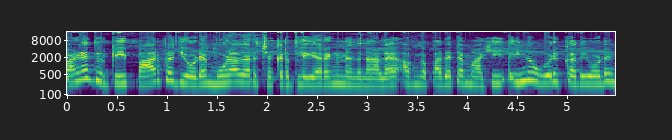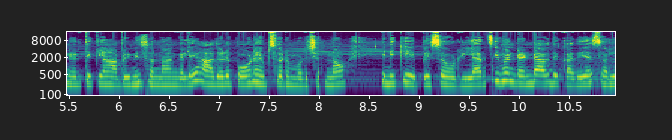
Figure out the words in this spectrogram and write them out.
வனதுர்க்கை பார்வதியோட மூலாதார சக்கரத்தில் இறங்குனதுனால அவங்க பதட்டமாகி இன்னும் ஒரு கதையோடு நிறுத்திக்கலாம் அப்படின்னு சொன்னாங்களே அதோட போன எபிசோடு முடிச்சிருந்தோம். இன்னைக்கு எபிசோட்ல சிவன் ரெண்டாவது கதையை சொல்ல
